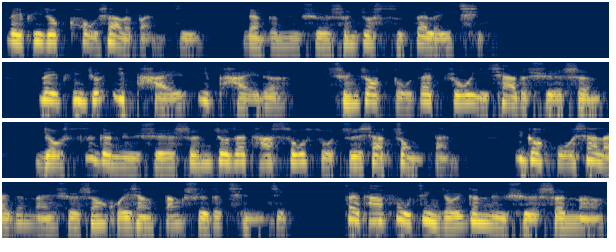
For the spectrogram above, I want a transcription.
泪屁就扣下了扳机，两个女学生就死在了一起。泪屁就一排一排的寻找躲在桌椅下的学生，有四个女学生就在他搜索之下中弹。一个活下来的男学生回想当时的情景，在他附近有一个女学生呢，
